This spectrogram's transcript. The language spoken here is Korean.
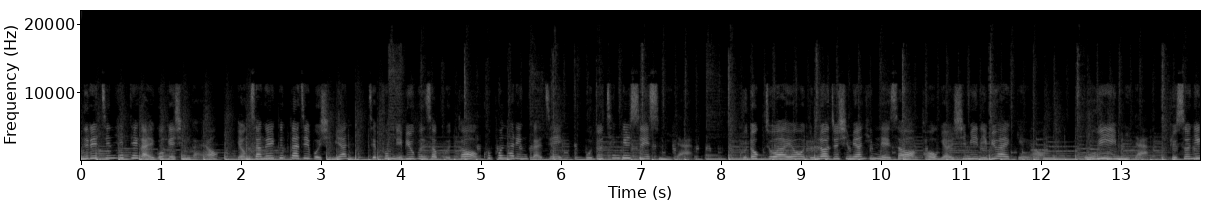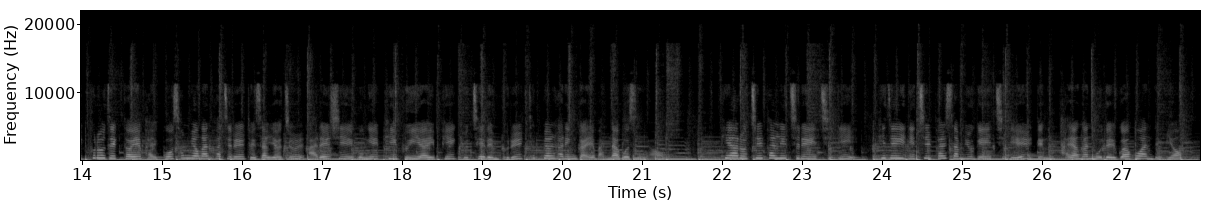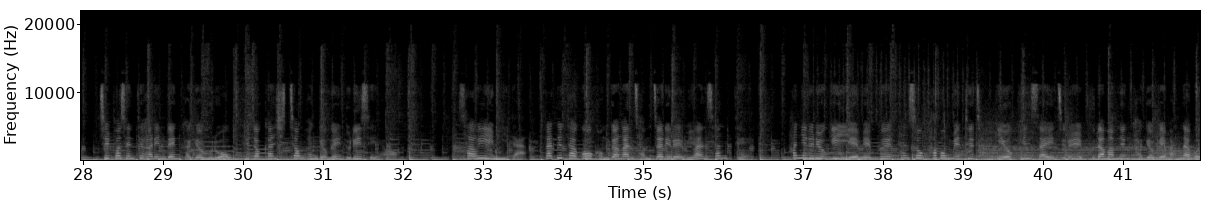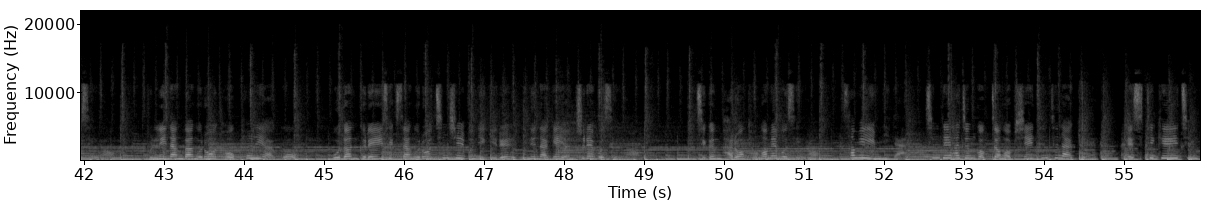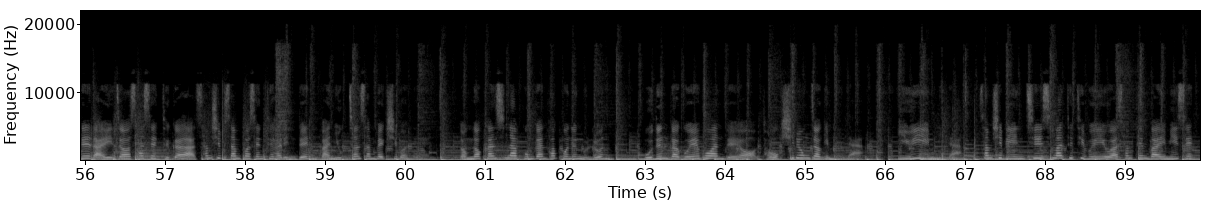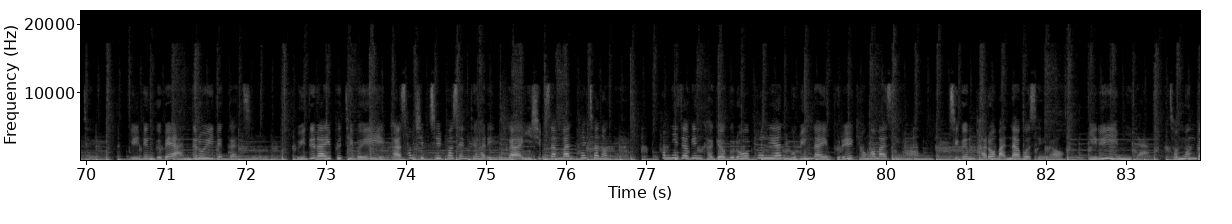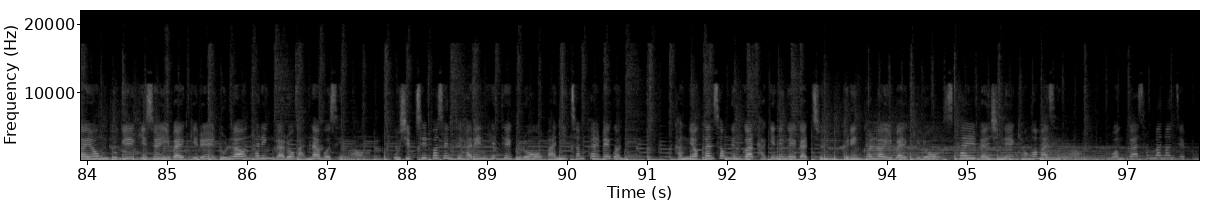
오늘의 찐 혜택 알고 계신가요? 영상을 끝까지 보시면 제품 리뷰 분석부터 쿠폰 할인까지 모두 챙길 수 있습니다. 구독, 좋아요 눌러주시면 힘내서 더욱 열심히 리뷰할게요. 5위입니다. 뷰소닉 프로젝터의 밝고 선명한 화질을 되살려줄 RLC101P VIP 교체 램프를 특별 할인가에 만나보세요. PRO 7827HD, PJD 7836HDL 등 다양한 모델과 호환되며 7% 할인된 가격으로 쾌적한 시청 환경을 누리세요. 4위입니다. 따뜻하고 건강한 잠자리를 위한 선택. 한일의료기 EMF 탄소 카본 매트 장기용 퀸 사이즈를 부담 없는 가격에 만나보세요. 분리 난방으로 더욱 편리하고 모던 그레이 색상으로 침실 분위기를 은은하게 연출해보세요. 지금 바로 경험해보세요. 3위입니다. 침대 하중 걱정 없이 튼튼하게. STK 침대 라이저 4세트가 33% 할인된 16,310원에 넉넉한 수납 공간 확보는 물론 모든 가구에 호환되어 더욱 실용적입니다. 2위입니다. 32인치 스마트 TV와 3템 바이미 세트 1등급의 안드로이드까지 위드라이프 TV가 37% 할인가 23만 8천원에 합리적인 가격으로 편리한 무빙 라이프를 경험하세요. 지금 바로 만나보세요. 1위입니다. 전문가용 독일 기술 이발기를 놀라운 할인가로 만나보세요. 57% 할인 혜택으로 12,800원에 강력한 성능과 다기능을 갖춘 그린 컬러 이발기로 스타일 변신을 경험하세요. 원가 3만원 제품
